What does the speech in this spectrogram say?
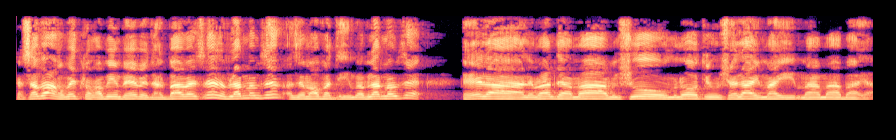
כסבר עובד כוכבים ועבד על בא וישראל עבלת ממזר אז הם עבדים ועבלת ממזר אלא למאן דאמר משום בנות ירושלים מה, מה, מה הבעיה?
